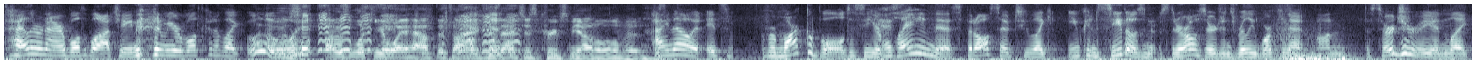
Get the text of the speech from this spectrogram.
Tyler and I are both watching, and we were both kind of like, ooh. I was, I was looking away half the time because that just creeps me out a little bit. I know, it, it's remarkable to see her yes. playing this, but also to like, you can see those neurosurgeons really working at, on the surgery and like,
